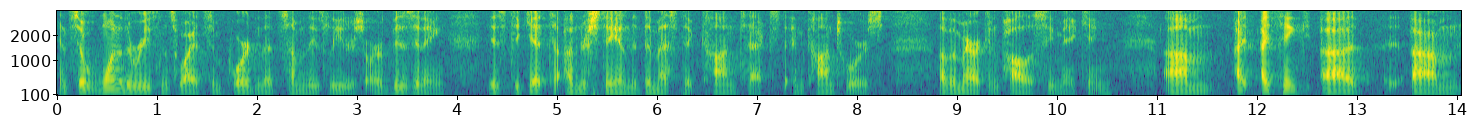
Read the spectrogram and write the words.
And so one of the reasons why it's important that some of these leaders are visiting is to get to understand the domestic context and contours of American policymaking. Um, I think. Uh, um,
